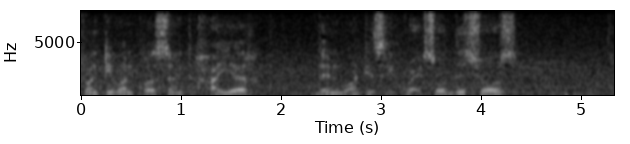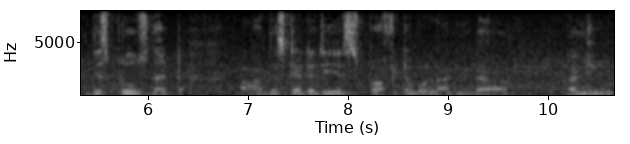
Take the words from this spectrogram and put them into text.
21 percent higher than what is required. So this shows this proves that uh, this strategy is profitable and uh, running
